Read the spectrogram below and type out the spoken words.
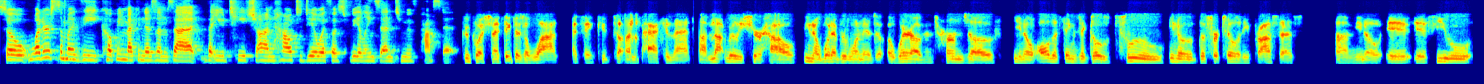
So, what are some of the coping mechanisms that that you teach on how to deal with those feelings and to move past it? Good question. I think there's a lot I think to unpack in that. I'm not really sure how you know what everyone is aware of in terms of you know all the things that go through you know the fertility process Um, you know, if, if, you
